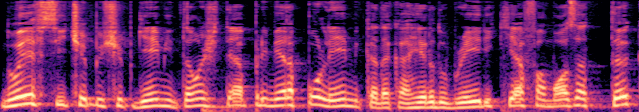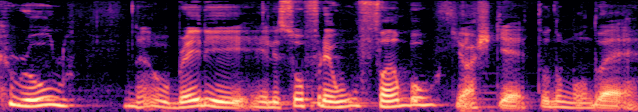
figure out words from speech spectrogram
No UFC Championship Game, então, a gente tem a primeira polêmica da carreira do Brady, que é a famosa Tuck Rule. Né? O Brady ele sofreu um fumble, que eu acho que é, todo mundo é,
